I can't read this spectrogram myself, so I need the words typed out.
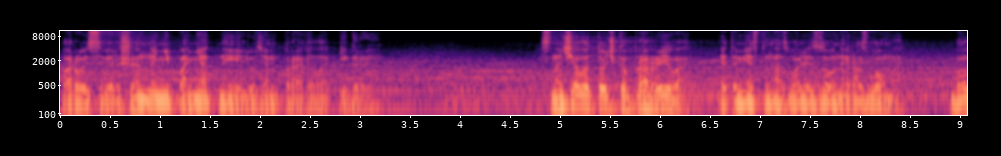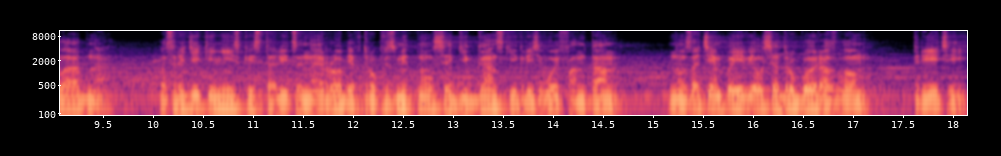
порой совершенно непонятные людям правила игры. Сначала точка прорыва, это место назвали зоной разлома, была одна. Посреди кенийской столицы Найроби вдруг взметнулся гигантский грязевой фонтан, но затем появился другой разлом, третий,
